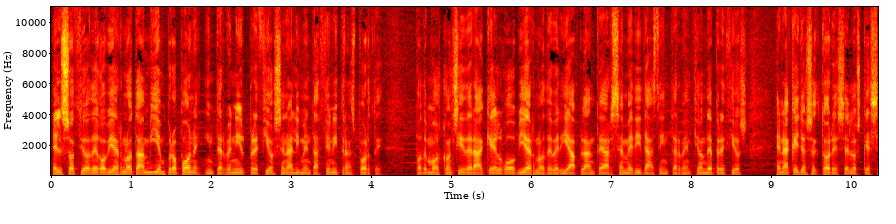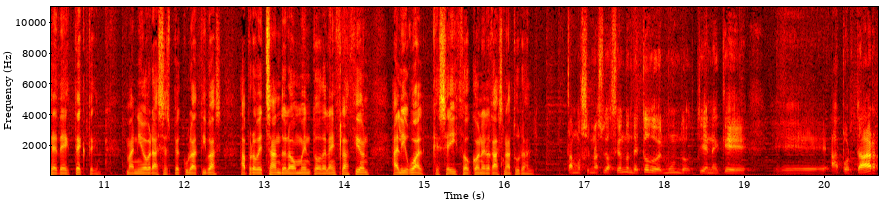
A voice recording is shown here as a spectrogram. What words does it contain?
el socio de gobierno también propone intervenir precios en alimentación y transporte. Podemos considerar que el gobierno debería plantearse medidas de intervención de precios en aquellos sectores en los que se detecten maniobras especulativas aprovechando el aumento de la inflación, al igual que se hizo con el gas natural. Estamos en una situación donde todo el mundo tiene que eh, aportar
